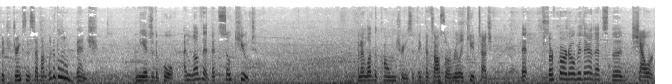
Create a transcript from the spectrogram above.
put your drinks and stuff on. Look at the little bench on the edge of the pool. I love that. That's so cute. And I love the palm trees. I think that's also a really cute touch. That surfboard over there, that's the shower.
